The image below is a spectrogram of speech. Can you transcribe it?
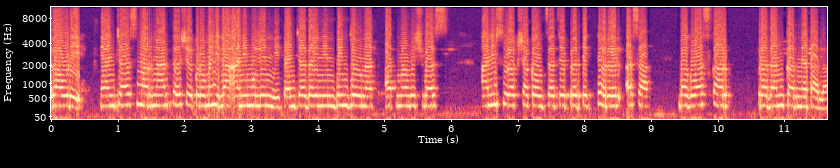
रावडे यांच्या स्मरणार्थ शेकडो महिला आणि मुलींनी त्यांच्या दैनंदिन जीवनात आत्मविश्वास आणि सुरक्षा कवचाचे प्रतीक ठरेल असा भगवा स्कार्फ प्रदान करण्यात आला.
